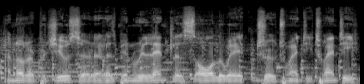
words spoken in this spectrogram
another producer that has been relentless all the way through 2020.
